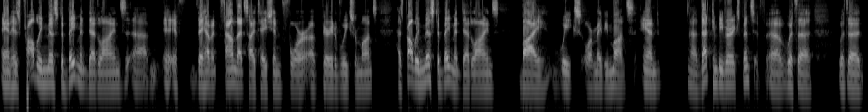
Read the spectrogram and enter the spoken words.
and has probably missed abatement deadlines um, if they haven't found that citation for a period of weeks or months, has probably missed abatement deadlines by weeks or maybe months, and uh, that can be very expensive uh, with a with a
